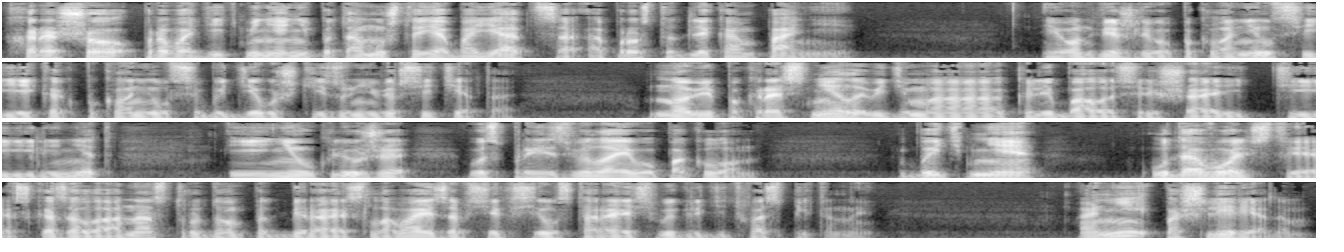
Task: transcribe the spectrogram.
«Хорошо проводить меня не потому, что я бояться, а просто для компании». И он вежливо поклонился ей, как поклонился бы девушке из университета. Нови покраснела, видимо, колебалась, решая, идти или нет, и неуклюже воспроизвела его поклон. «Быть мне удовольствие», — сказала она, с трудом подбирая слова, изо всех сил стараясь выглядеть воспитанной. Они пошли рядом.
